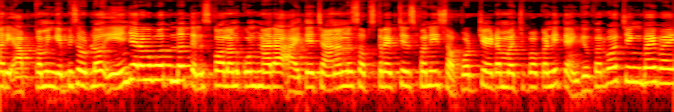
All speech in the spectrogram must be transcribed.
మరి అప్కమింగ్ ఎపిసోడ్లో ఏం జరగబోతుందో తెలుసుకోవాలనుకుంటున్నారా? అయితే ఛానల్ను సబ్స్క్రైబ్ చేసుకొని సపోర్ట్ చేయడం మర్చిపోకండి. Thank you for watching. Bye bye.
